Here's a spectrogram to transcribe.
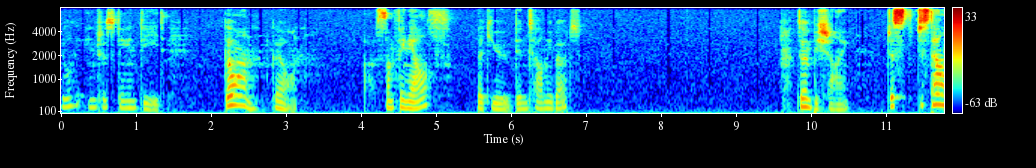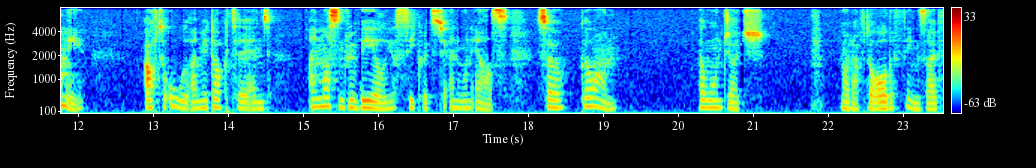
Really interesting indeed. Go on, go on. Something else that you didn't tell me about? Don't be shy. Just just tell me. After all, I'm your doctor and I mustn't reveal your secrets to anyone else. So go on. I won't judge. Not after all the things I've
